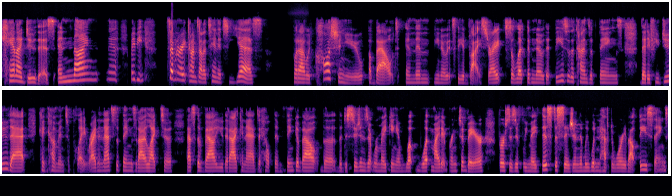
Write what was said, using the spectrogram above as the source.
can i do this? And nine eh, maybe seven or eight times out of ten it's yes but I would caution you about, and then, you know, it's the advice, right? So let them know that these are the kinds of things that if you do that can come into play, right? And that's the things that I like to, that's the value that I can add to help them think about the, the decisions that we're making and what, what might it bring to bear versus if we made this decision, then we wouldn't have to worry about these things.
